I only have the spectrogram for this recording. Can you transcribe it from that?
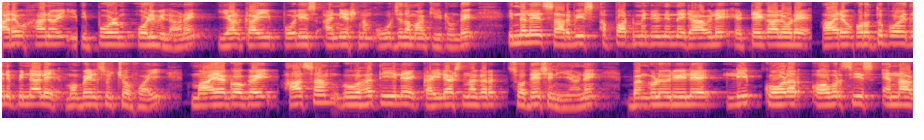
ആരവ് ഹാനോയ് ഇപ്പോഴും ഒളിവിലാണ്. ഇയാൾക്കായി പോലീസ് അന്വേഷണം ഊർജിതമാക്കിയിട്ടുണ്ട്. ഇന്നലെ സർവീസ് അപ്പാർട്ട്മെന്റിൽ നിന്ന് രാവിലെ എട്ടേകാലോടെ ആരവ് പുറത്തുപോയതിന് പിന്നാലെ മൊബൈൽ സ്വിച്ച് ഓഫായി. മായ ഗോഗോയ് ആസാം ഗുവാഹത്തിയിലെ കൈലാഷ് നഗർ സ്വദേശിനിയാണ്. ബംഗളൂരുവിലെ ലീപ് കോളർ ഓവർസീസ് എന്ന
